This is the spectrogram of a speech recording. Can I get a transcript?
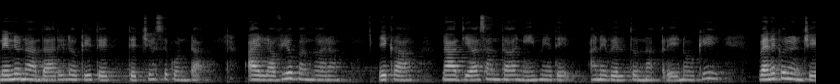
నిన్ను నా దారిలోకి తె తెచ్చేసుకుంటా. ఐ లవ్ యూ బంగారం ఇక నా ధ్యాసంతా నీ మీదే అని వెళ్తున్న రేణుకి వెనుక నుంచి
